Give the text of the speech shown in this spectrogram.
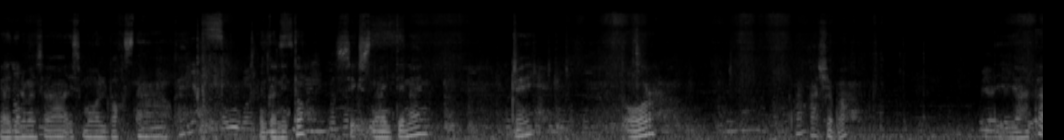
Pwede naman sa small box na okay. Ang ganito. 6.99. Okay. Or ah, kasya ba? Hindi yata.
